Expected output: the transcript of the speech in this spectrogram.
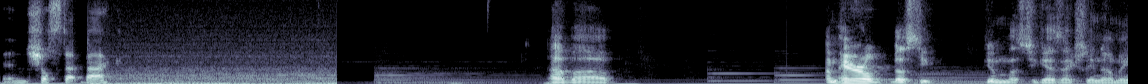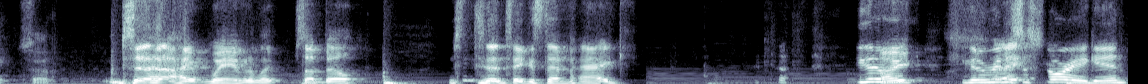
And she'll step back. I'm uh, I'm Harold. Most you, most you guys actually know me, so I wave and I'm like, "Sup, Bill?" Take a step back. You gonna Alright. you gonna read us a story again?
